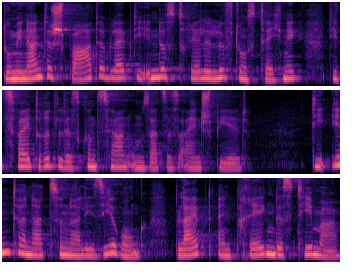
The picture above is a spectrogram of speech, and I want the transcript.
Dominante Sparte bleibt die industrielle Lüftungstechnik, die zwei Drittel des Konzernumsatzes einspielt. Die Internationalisierung bleibt ein prägendes Thema.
